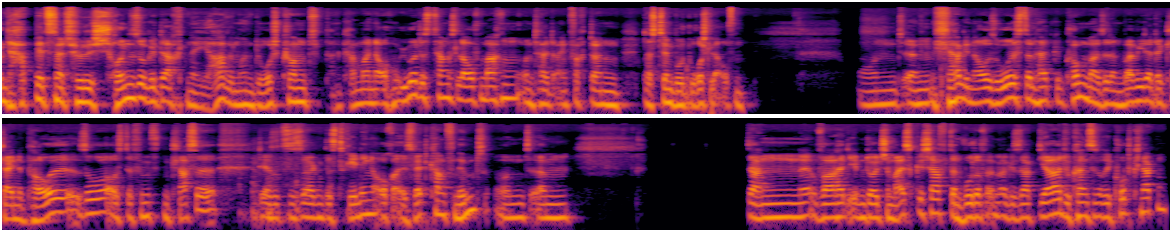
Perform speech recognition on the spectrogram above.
Und habe jetzt natürlich schon so gedacht, na ja, wenn man durchkommt, dann kann man auch einen Überdistanzlauf machen und halt einfach dann das Tempo durchlaufen. Und ähm, ja, genau so ist dann halt gekommen. Also dann war wieder der kleine Paul so aus der fünften Klasse, der sozusagen das Training auch als Wettkampf nimmt. Und ähm, dann war halt eben deutsche Meisterschaft. Dann wurde auf einmal gesagt, ja, du kannst den Rekord knacken.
